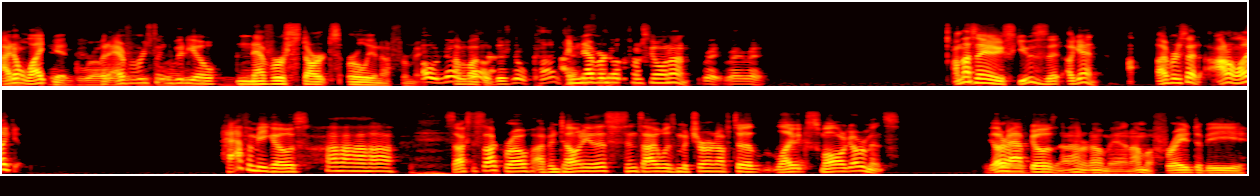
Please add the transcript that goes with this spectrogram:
I don't like it. But every single video never starts early enough for me. Oh no, no, that? there's no context. I never know what the fuck's going on. Right, right, right. I'm not saying it excuses it. Again, I've already said I don't like it. Half of me goes, ha ha ha ha. Sucks to suck, bro. I've been telling you this since I was mature enough to like smaller governments. The other Yeah. half goes, I don't know, man. I'm afraid to be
